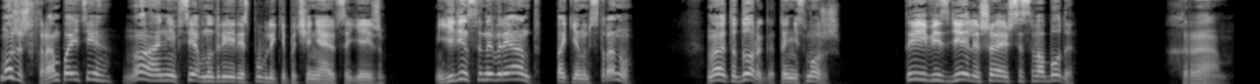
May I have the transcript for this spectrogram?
Можешь в храм пойти, но они все внутри республики подчиняются ей же. Единственный вариант — покинуть страну. Но это дорого, ты не сможешь. Ты везде лишаешься свободы. Храм.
